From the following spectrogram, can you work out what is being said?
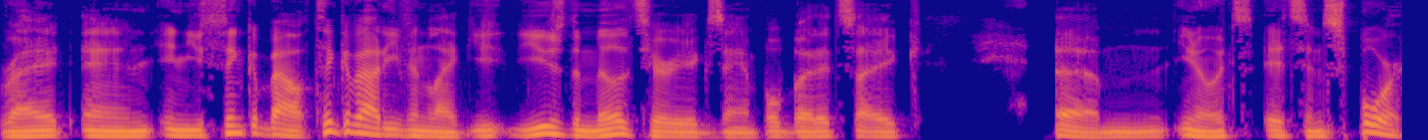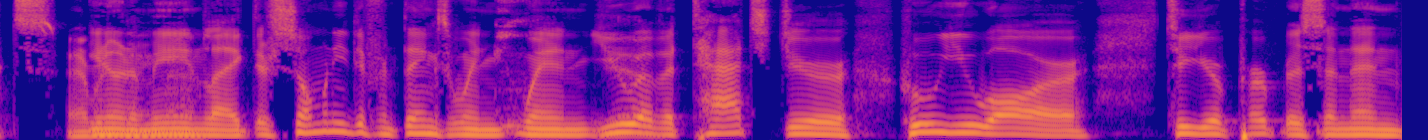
right? And and you think about think about even like you use the military example but it's like um, you know, it's it's in sports. Everything, you know what I mean? Like there's so many different things when when you yeah. have attached your who you are to your purpose and then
